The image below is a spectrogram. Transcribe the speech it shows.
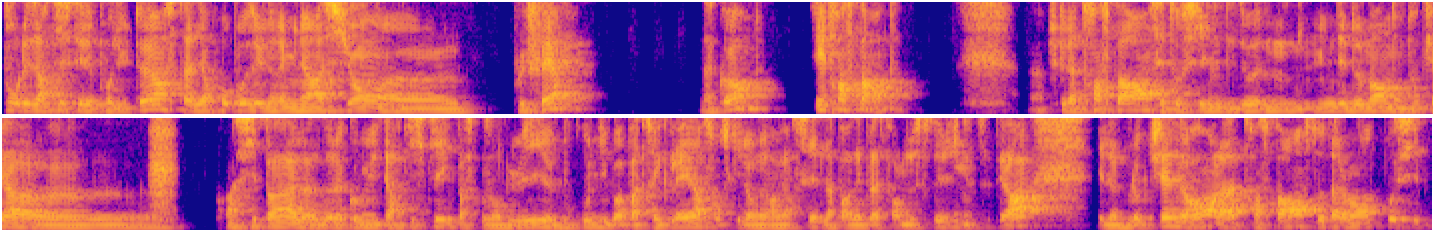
pour les artistes et les producteurs, c'est-à-dire proposer une rémunération euh, plus fair, d'accord, et transparente. Puisque la transparence est aussi une des demandes, en tout cas, principale de la communauté artistique parce qu'aujourd'hui, beaucoup n'y voient pas très clair sur ce qui leur est reversé de la part des plateformes de streaming, etc. Et la blockchain rend la transparence totalement possible.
